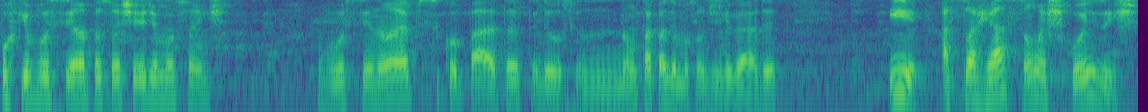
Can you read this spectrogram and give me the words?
porque você é uma pessoa cheia de emoções. Você não é psicopata, entendeu? Você não tá com as emoções desligadas. E a sua reação às coisas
